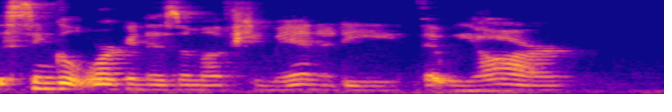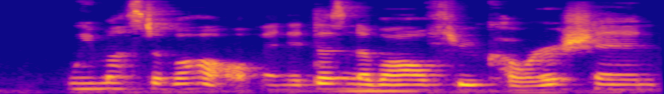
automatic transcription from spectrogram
the single organism of humanity that we are, we must evolve. And it doesn't evolve through coercion.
